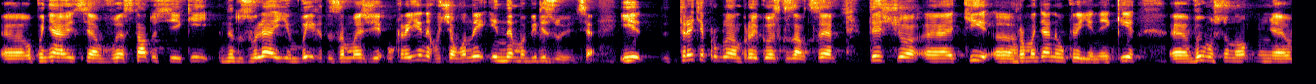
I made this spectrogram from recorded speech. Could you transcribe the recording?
опиняються в статусі, який не дозволяє їм виїхати за межі України, хоча вони і не мобілізуються. І третя проблема, про яку я сказав, це те, що е, ті е, громадяни України, які е, вимушено е,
